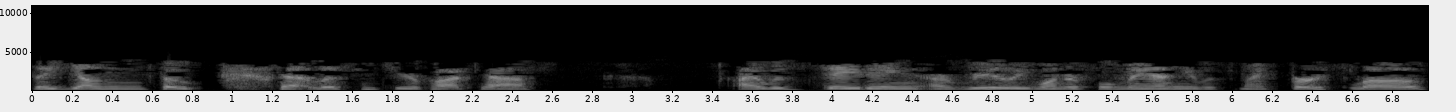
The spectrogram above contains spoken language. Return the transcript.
the young folk that listen to your podcast. I was dating a really wonderful man. He was my first love,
